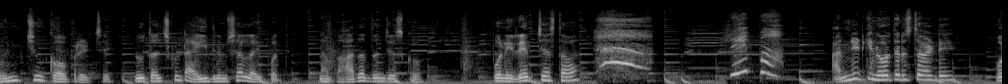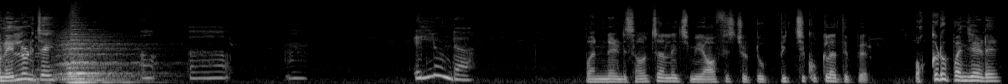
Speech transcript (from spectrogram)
కొంచెం కోఆపరేట్ చేయి. నువ్వు తలుచుకుంటే ఐదు నిమిషాల్లో అయిపోద్ది. నా బాధ అర్థం చేసుకో. పోనీ రేపు చేస్తావా? రేపా? అన్నిటికీ నోరు తెరుస్తావేంటి? పోనీ ఎల్లుండి చెయ్యి ఎల్లుండా? పన్నెండు సంవత్సరాల నుంచి మీ ఆఫీస్ చుట్టూ పిచ్చి కుక్కలా తిప్పారు. ఒక్కడు పనిచేయడే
